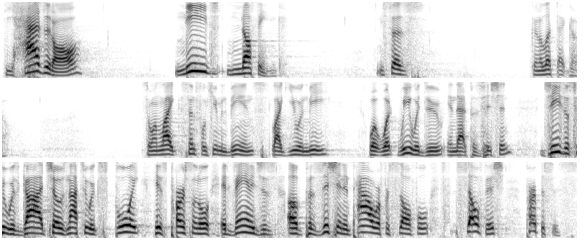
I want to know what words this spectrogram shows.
He has it all, needs nothing. He says, going to let that go. So, unlike sinful human beings like you and me, what, what we would do in that position, Jesus, who is God, chose not to exploit his personal advantages of position and power for selfish purposes.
